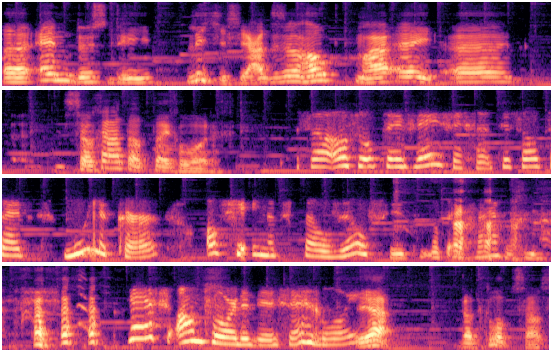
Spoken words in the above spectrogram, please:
en dus drie liedjes. Ja, het is een hoop, maar hey, uh, zo gaat dat tegenwoordig. Zoals we op tv zeggen, het is altijd moeilijker als je in het spel zelf zit. Dat ervaar ik niet. Zes antwoorden dus, hè Roy? Ja, dat klopt, Sas.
